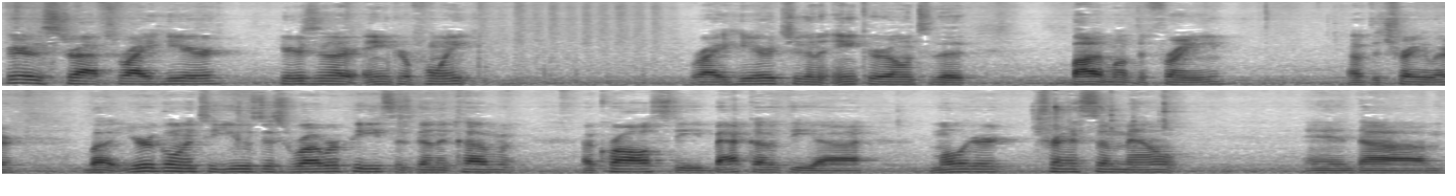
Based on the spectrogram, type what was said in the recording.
Here are the straps right here. Here's another anchor point right here that you're going to anchor onto the bottom of the frame of the trailer. But you're going to use this rubber piece that's going to come across the back of the uh, motor transom mount and um,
